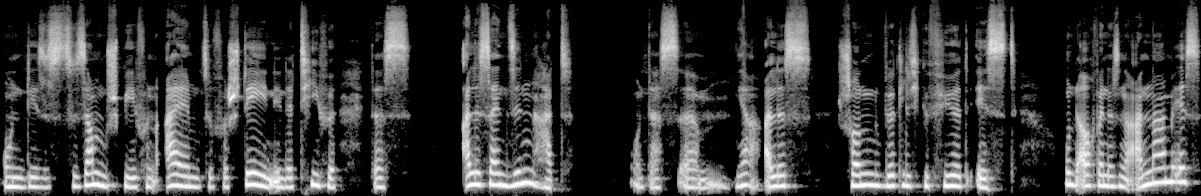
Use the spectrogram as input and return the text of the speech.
und dieses Zusammenspiel von allem zu verstehen in der Tiefe, dass alles seinen Sinn hat und dass ähm, ja alles schon wirklich geführt ist. Und auch wenn es eine Annahme ist,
